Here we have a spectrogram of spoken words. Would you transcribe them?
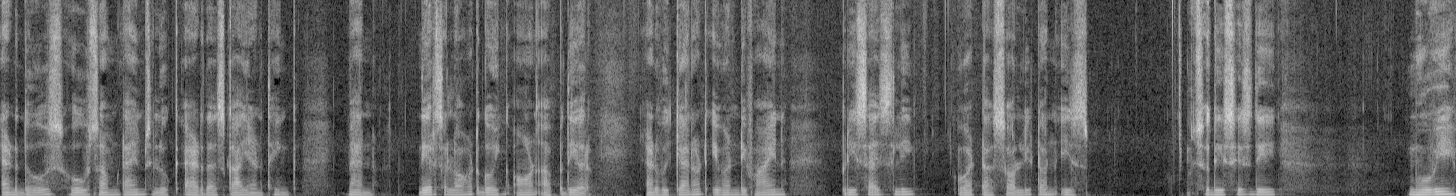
and those who sometimes look at the sky and think man there's a lot going on up there and we cannot even define precisely what a soliton is so this is the movie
